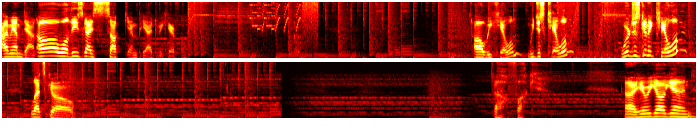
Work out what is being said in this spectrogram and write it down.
I mean, I'm down. Oh, well, these guys suck MP. I have to be careful. Oh, we kill him? We just kill him? We're just gonna kill him? Let's go. Oh, fuck. All right, here we go again.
